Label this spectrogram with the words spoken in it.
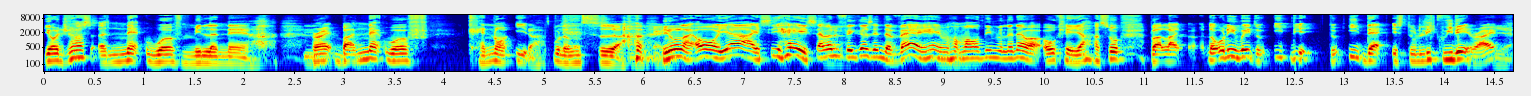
You're just a net worth millionaire, mm. right? But net worth cannot eat ah, 不能吃啊. You know, like, oh yeah, I see, hey, seven figures in the bank, hey, multi-millionaire, well, okay, yeah. So, but like, the only way to eat it, to eat that is to liquidate, right? Yeah.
